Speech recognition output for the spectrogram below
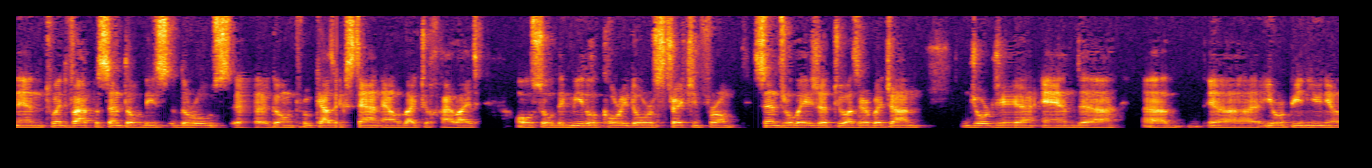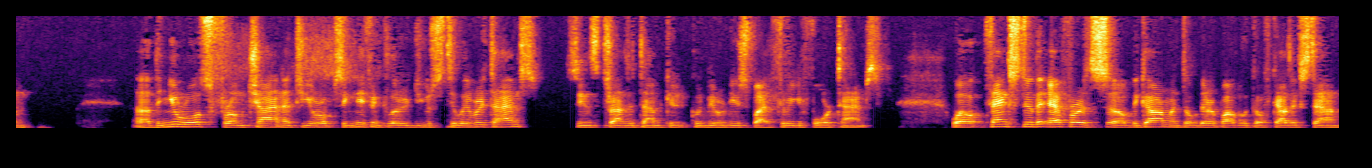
and 25% of these the routes uh, going through Kazakhstan. I would like to highlight also the middle corridor stretching from Central Asia to Azerbaijan, Georgia, and uh, uh, uh, European Union. the new routes from China to Europe significantly reduced delivery times since transit time could, could be reduced by three, four times. Well, thanks to the efforts of the government of the Republic of Kazakhstan,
